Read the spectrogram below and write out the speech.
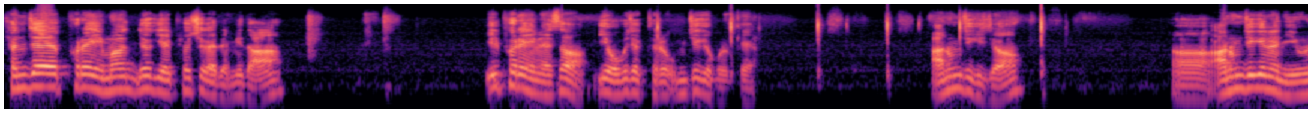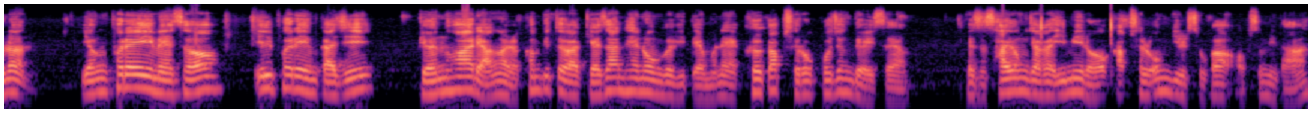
현재 프레임은 여기에 표시가 됩니다. 1프레임에서 이 오브젝트를 움직여 볼게요. 안 움직이죠. 어, 안 움직이는 이유는 0프레임에서 1프레임까지 변화량을 컴퓨터가 계산해 놓은 거기 때문에 그 값으로 고정되어 있어요. 그래서 사용자가 임의로 값을 옮길 수가 없습니다.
